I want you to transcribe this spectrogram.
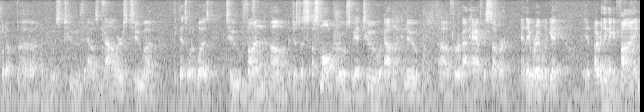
put up, uh, I think it was $2,000 to, uh, I think that's what it was, to fund um, just a, a, small crew. So we had two out in a canoe uh, for about half the summer, and they were able to get everything they could find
